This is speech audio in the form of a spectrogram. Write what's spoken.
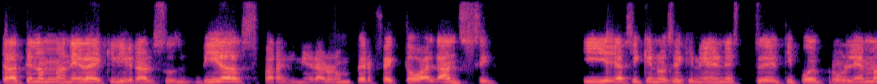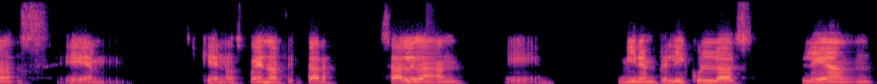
traten la manera de equilibrar sus vidas para generar un perfecto balance y así que no se generen este tipo de problemas em, que nos pueden afectar. Salgan, eh, miren películas, lean.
